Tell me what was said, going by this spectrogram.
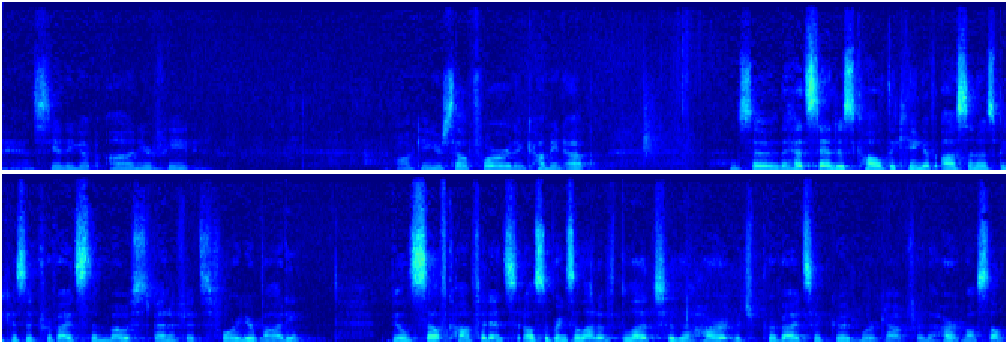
and standing up on your feet, walking yourself forward and coming up. And so the headstand is called the king of asanas because it provides the most benefits for your body builds self confidence. It also brings a lot of blood to the heart, which provides a good workout for the heart muscle.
